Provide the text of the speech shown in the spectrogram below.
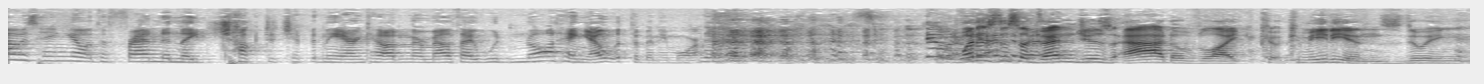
I feel like if I was hanging out with a friend and they chucked a chip in the air and got it in their mouth, I would not hang out with them anymore. What is this Avengers ad of like co- comedians doing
